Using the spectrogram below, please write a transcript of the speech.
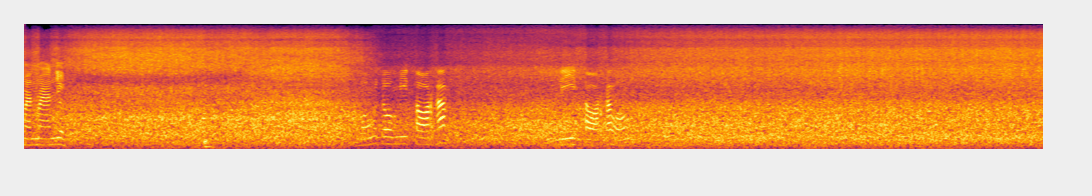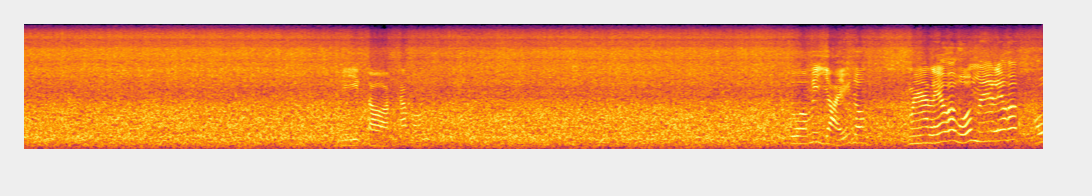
มันๆอยู่ผมผู้ชมมีตอดครับ มีตอดครับผมมีตอดครับผม ตัวไม่ใหญ่ผู้ชมมาแล้วครับผม มาแล้วครับ โอ้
